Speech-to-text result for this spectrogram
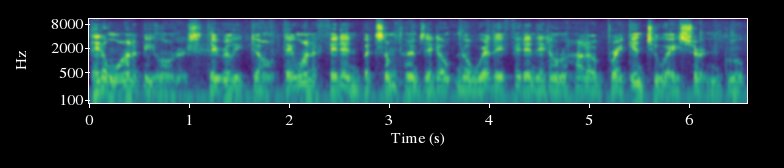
They don't want to be loners. They really don't. They want to fit in, but sometimes they don't know where they fit in. They don't know how to break into a certain group.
